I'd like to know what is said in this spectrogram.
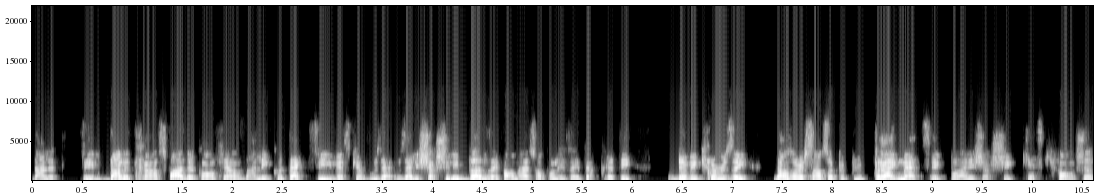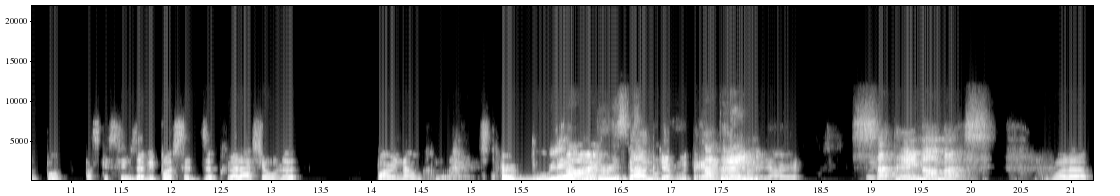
dans le, dans le transfert de confiance, dans l'écoute active, est-ce que vous, vous, allez chercher les bonnes informations pour les interpréter? Vous devez creuser dans un sens un peu plus pragmatique pour aller chercher qu'est-ce qui ne fonctionne pas. Parce que si vous n'avez pas cette dite relation-là, pas un encre, c'est un boulet de ah, deux tonnes que vous traînez. Ça traîne. Ça traîne en masse. Voilà.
